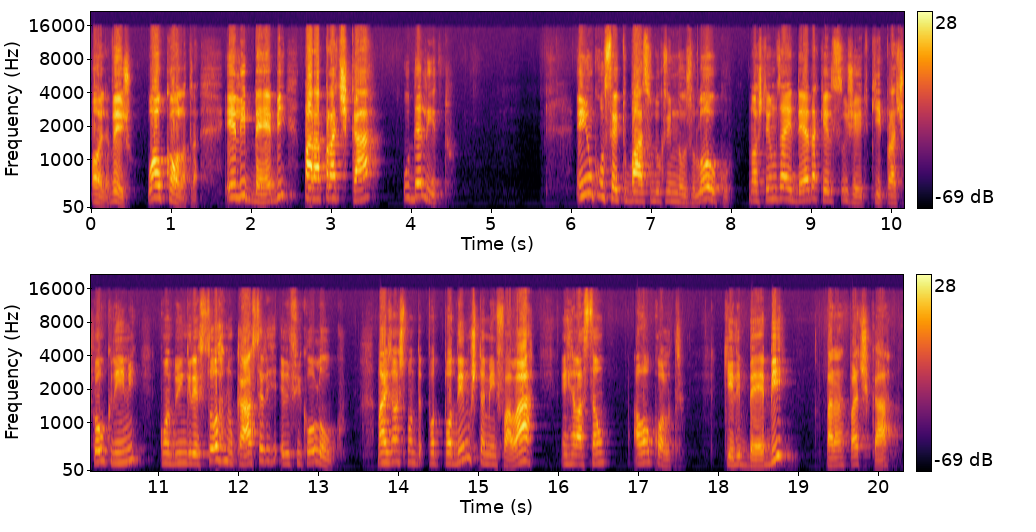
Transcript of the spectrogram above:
Olha, veja, o alcoólatra, ele bebe para praticar o delito. Em um conceito básico do criminoso louco, nós temos a ideia daquele sujeito que praticou o crime, quando ingressou no cárcere, ele ficou louco. Mas nós podemos também falar em relação ao alcoólatra, que ele bebe para praticar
